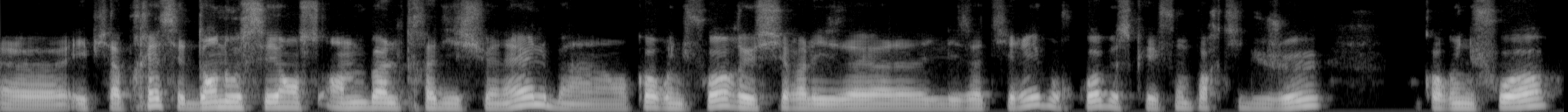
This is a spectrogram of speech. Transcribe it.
et puis après, c'est dans nos séances handball traditionnelles, ben, encore une fois, réussir à les, les attirer. Pourquoi? Parce qu'ils font partie du jeu. Encore une fois,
